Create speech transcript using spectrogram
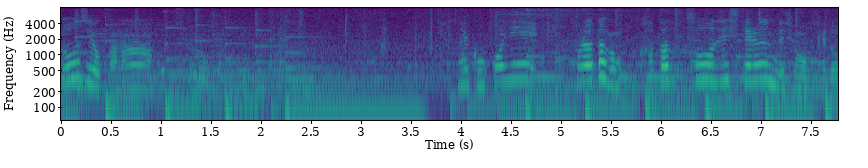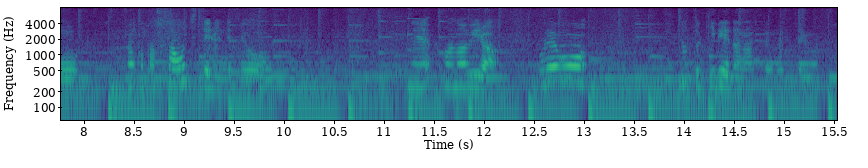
どうしようかな。どっち取ろうかなねここにこれは多分片掃除してるんでしょうけどなんかたくさん落ちてるんですよ。ね花びら。これもちょっと綺麗だなって思っちゃいます。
